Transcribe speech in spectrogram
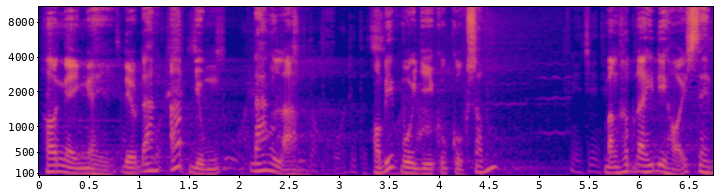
Họ ngày ngày đều đang áp dụng, Đang làm. Họ biết mùi vị của cuộc sống. Bạn hôm nay đi hỏi xem.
